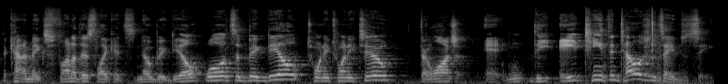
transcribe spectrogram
that kind of makes fun of this like it's no big deal. Well, it's a big deal. 2022, they're launching eh, the 18th intelligence agency.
